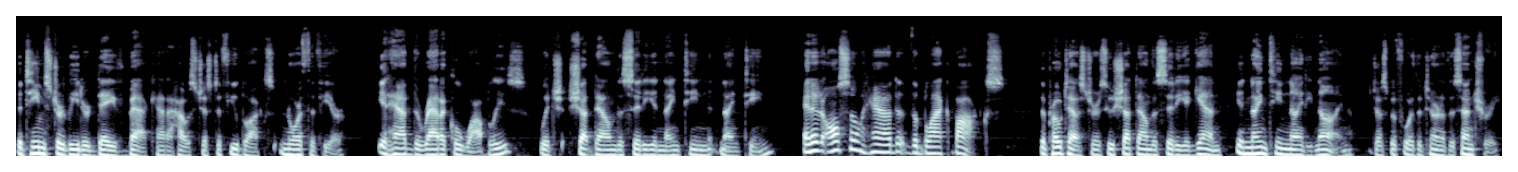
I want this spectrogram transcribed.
The Teamster leader Dave Beck had a house just a few blocks north of here. It had the radical Wobblies, which shut down the city in 1919. And it also had the Black Blocs, the protesters who shut down the city again in 1999, just before the turn of the century,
